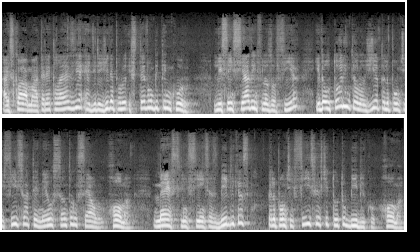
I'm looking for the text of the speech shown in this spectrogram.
A Escola Mater Ecclesia é dirigida por Estevão Bittencourt, licenciado em Filosofia e doutor em Teologia pelo Pontifício Ateneu Santo Anselmo, Roma, mestre em Ciências Bíblicas pelo Pontifício Instituto Bíblico, Roma,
